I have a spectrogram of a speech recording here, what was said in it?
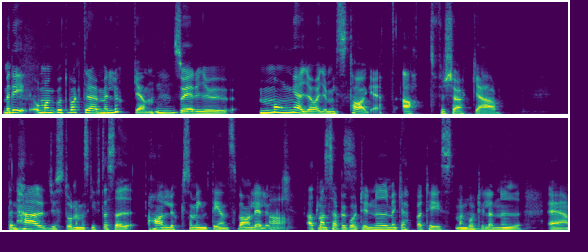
men det är, om man går tillbaka till det här med looken Mm. så är det ju, många gör ju misstaget att försöka, den här, just då när man ska gifta sig, ha en look som inte är ens vanliga look. Ja, att man till precis. Mm. exempel går till en ny makeupartist, man går till en ny, eh,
